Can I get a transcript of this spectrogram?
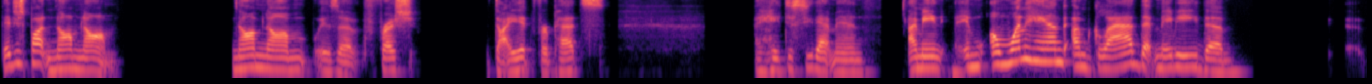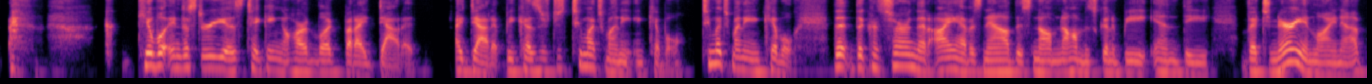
they just bought Nom Nom. Nom Nom is a fresh diet for pets. I hate to see that, man. I mean, in, on one hand, I'm glad that maybe the kibble industry is taking a hard look, but I doubt it. I doubt it because there's just too much money in kibble. Too much money in kibble. The the concern that I have is now this nom nom is going to be in the veterinarian lineup,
